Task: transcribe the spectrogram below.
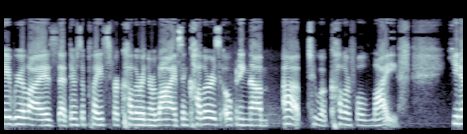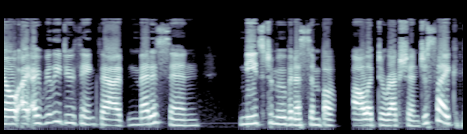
they realize that there's a place for color in their lives, and color is opening them up to a colorful life. You know, I, I really do think that medicine needs to move in a symbolic direction, just like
